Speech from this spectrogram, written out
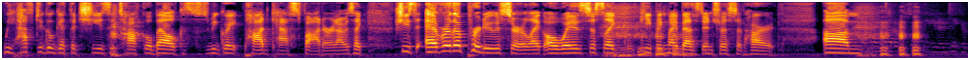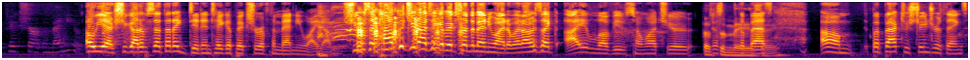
we have to go get the cheese at Taco Bell because this would be great podcast fodder. And I was like, she's ever the producer, like always, just like keeping my best interest at heart. Um, Oh yeah, she got upset that I didn't take a picture of the menu item. She was like, "How could you not take a picture of the menu item?" And I was like, "I love you so much. You're That's just the best." Um, but back to Stranger Things.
